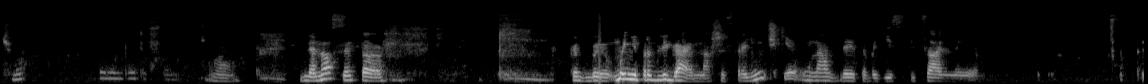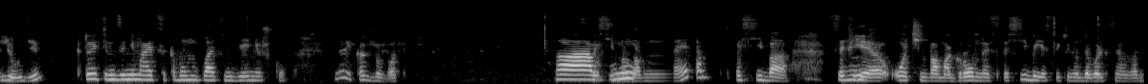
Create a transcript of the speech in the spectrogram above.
Чего? А, для нас это как бы мы не продвигаем наши странички, у нас для этого есть специальные люди, кто этим занимается, кому мы платим денежку. Ну и как бы вот. А, спасибо ну... вам на этом. Спасибо, София, mm. очень вам огромное спасибо. Я с таким удовольствием вам,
